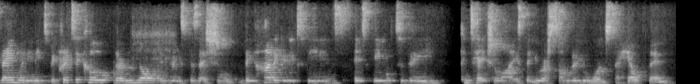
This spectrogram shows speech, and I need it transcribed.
then when you need to be critical, they're not in Ray's position. They've had a good experience. It's able to be contextualized that you are somebody who wants to help them.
